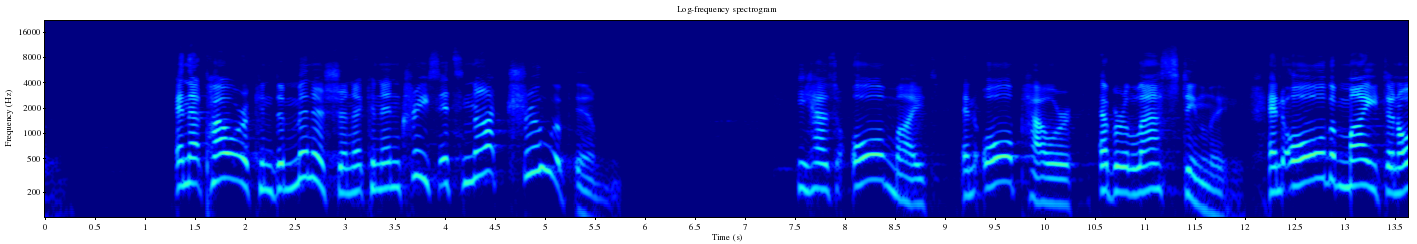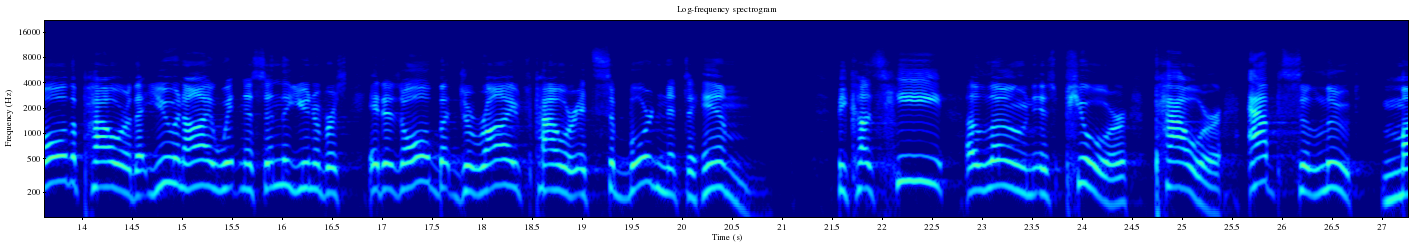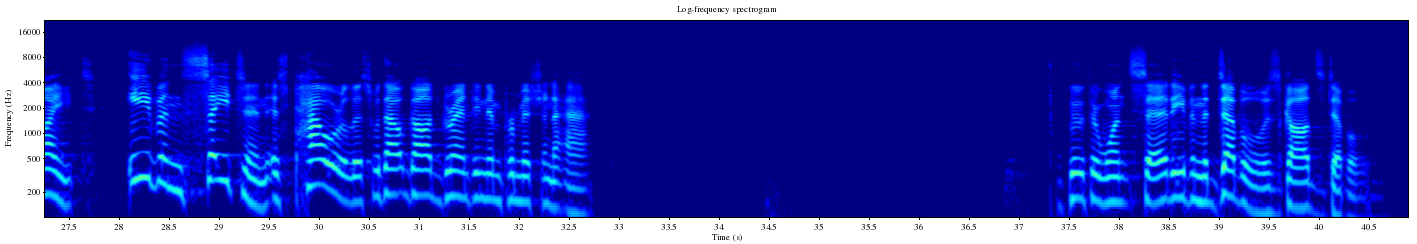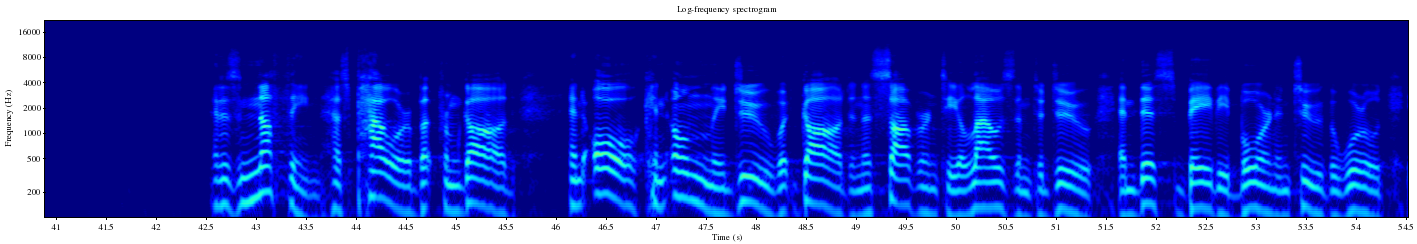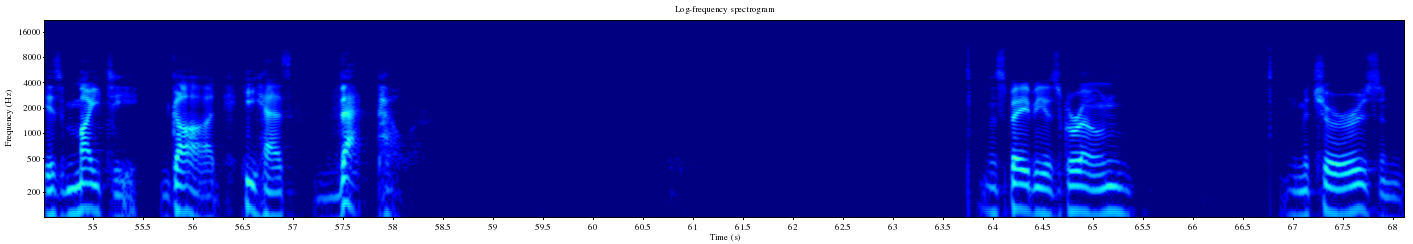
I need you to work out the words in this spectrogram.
And that power can diminish and it can increase. It's not true of him. He has all might and all power everlastingly. And all the might and all the power that you and I witness in the universe, it is all but derived power. It's subordinate to Him. because he alone is pure power, absolute might. Even Satan is powerless without God granting him permission to act. As Luther once said, even the devil is God's devil. It is nothing has power but from God, and all can only do what God in His sovereignty allows them to do. And this baby born into the world is mighty God. He has that power. And this baby is grown and he matures and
